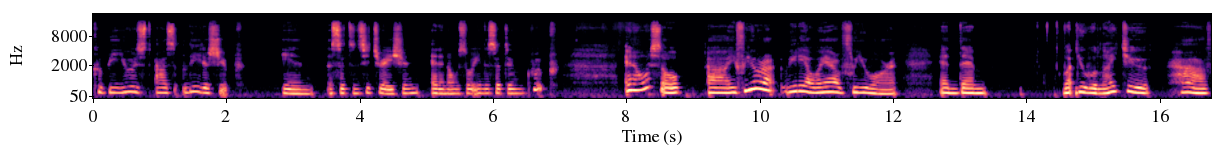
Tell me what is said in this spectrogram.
could be used as leadership in a certain situation and then also in a certain group. And also, uh, if you're really aware of who you are and then what you would like to have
